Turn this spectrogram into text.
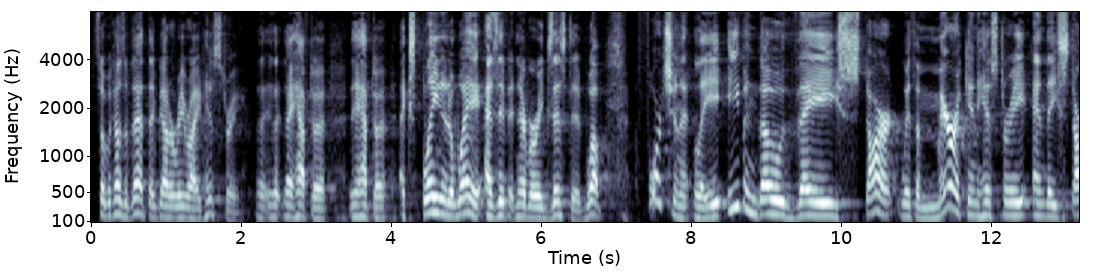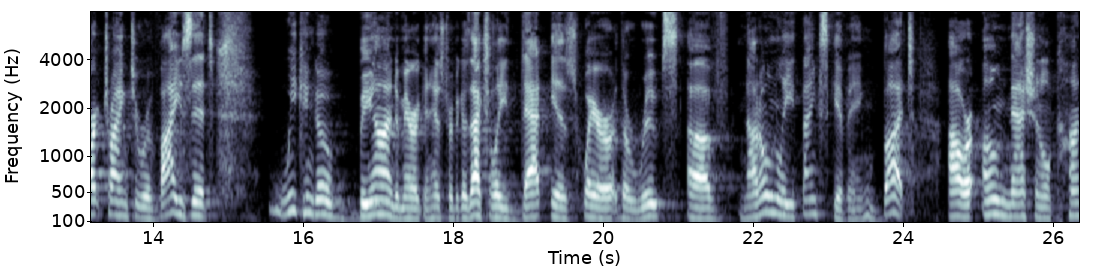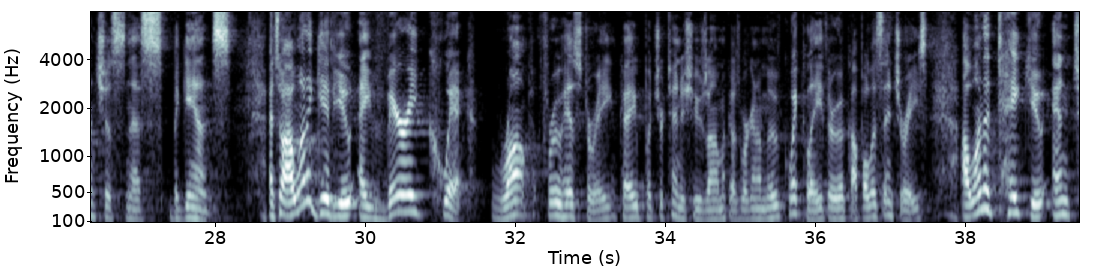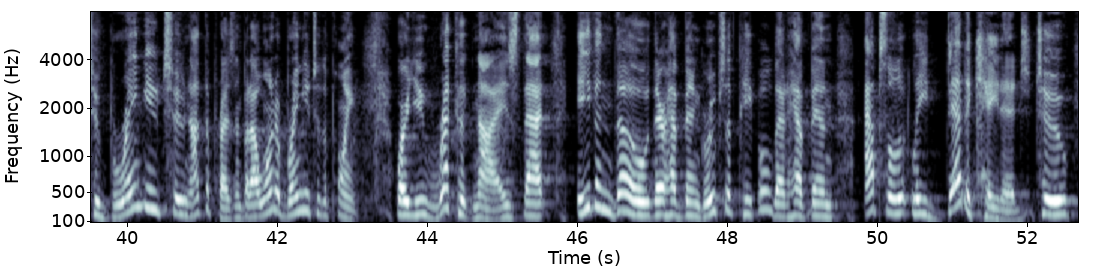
So, because of that, they've got to rewrite history. They have to, they have to explain it away as if it never existed. Well, fortunately, even though they start with American history and they start trying to revise it, we can go beyond American history because actually that is where the roots of not only Thanksgiving, but our own national consciousness begins. And so I want to give you a very quick romp through history. Okay, put your tennis shoes on because we're going to move quickly through a couple of centuries. I want to take you and to bring you to not the present, but I want to bring you to the point where you recognize that even though there have been groups of people that have been absolutely dedicated to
